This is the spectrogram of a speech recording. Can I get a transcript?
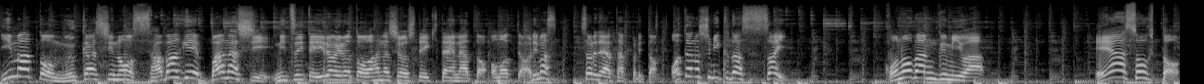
今と昔のサバゲ話についていろいろとお話をしていきたいなと思っております。それではたっぷりとお楽しみください。この番組はエアソフト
